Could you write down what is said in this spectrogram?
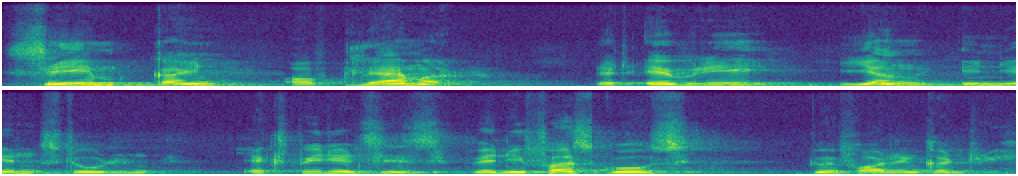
same kind of glamour that every young Indian student experiences when he first goes to a foreign country.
